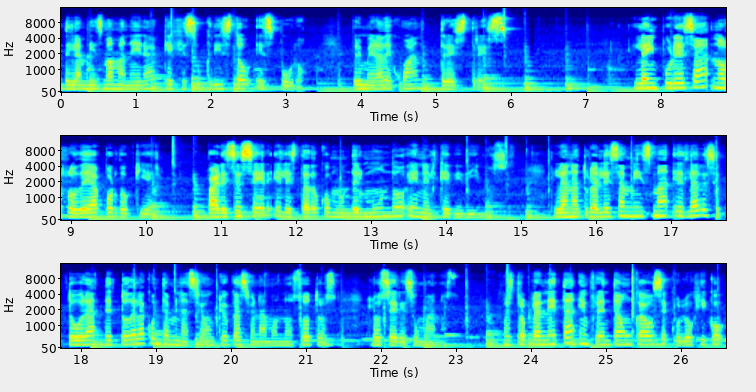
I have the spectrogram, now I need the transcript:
de la misma manera que Jesucristo es puro. Primera de Juan 3:3. La impureza nos rodea por doquier parece ser el estado común del mundo en el que vivimos. La naturaleza misma es la receptora de toda la contaminación que ocasionamos nosotros, los seres humanos. Nuestro planeta enfrenta un caos ecológico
